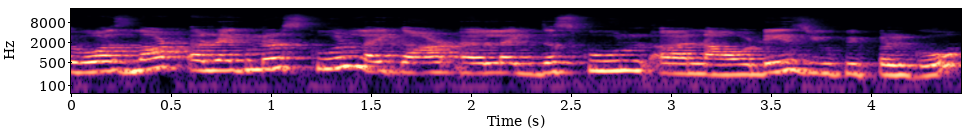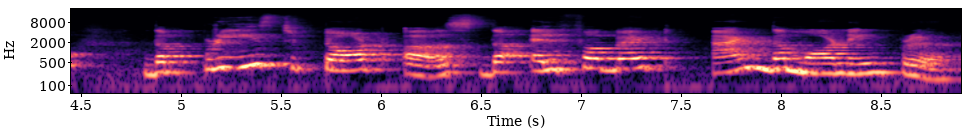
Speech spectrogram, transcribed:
was not a regular school like our uh, like the school uh, nowadays you people go. The priest taught us the alphabet and the morning prayer.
